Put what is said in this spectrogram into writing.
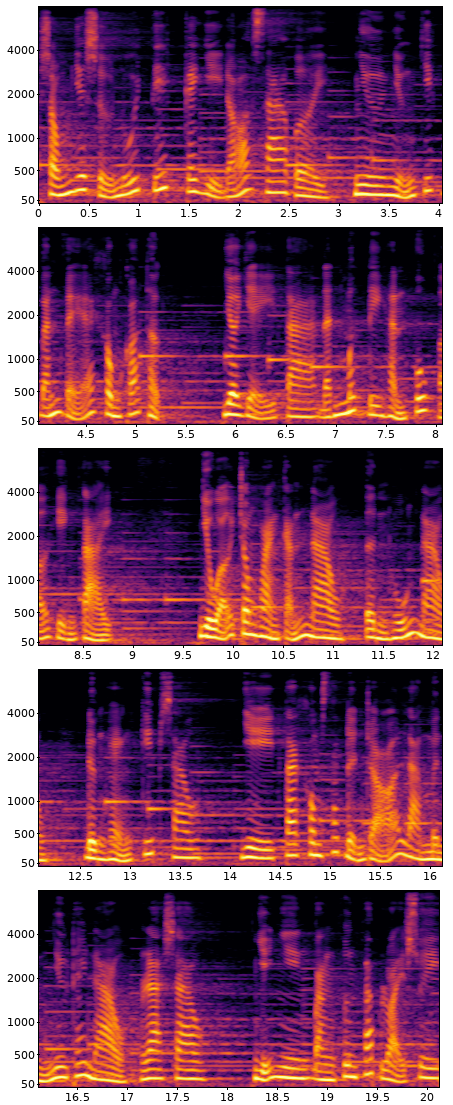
sống với sự nuối tiếc cái gì đó xa vời như những chiếc bánh vẽ không có thật. Do vậy, ta đánh mất đi hạnh phúc ở hiện tại. Dù ở trong hoàn cảnh nào, tình huống nào, đừng hẹn kiếp sau, vì ta không xác định rõ là mình như thế nào, ra sao. Dĩ nhiên, bằng phương pháp loại suy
